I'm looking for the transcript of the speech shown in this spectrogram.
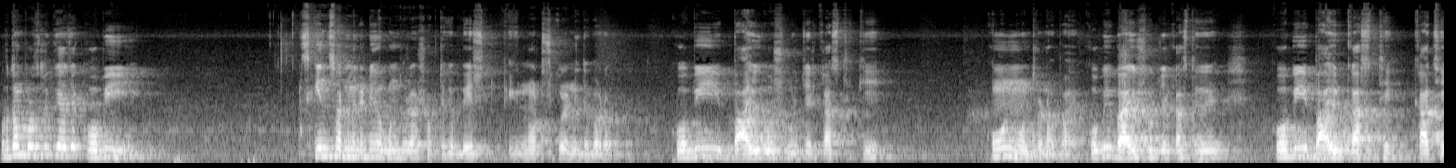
প্রথম প্রশ্ন কী আছে? কবি স্ক্রিনশট মেরে নিও বন্ধুরা সব থেকে বেস্ট নোটস করে নিতে পারো। কবি বায়ু ও সূর্যের কাছ থেকে কোন মন্ত্রণা পায়? কবি বায়ু সূর্যের কাছ থেকে, কবি বায়ুর কাছ থেকে কাছে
